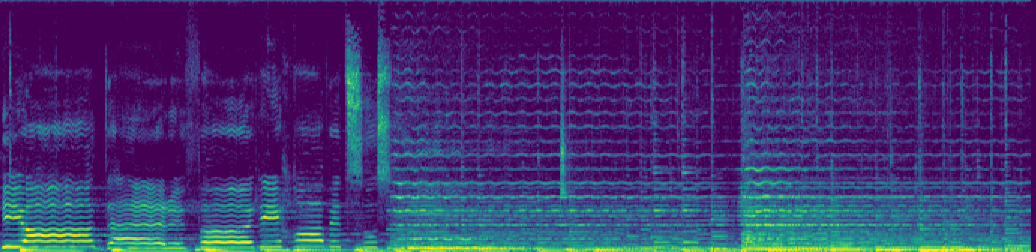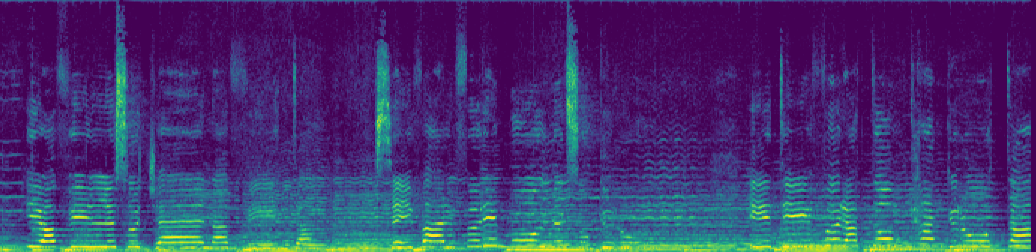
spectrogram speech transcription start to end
Ja, därför är havet så stort. Jag ville så gärna veta säg varför är molnen så grå? Är det för att de kan gråta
